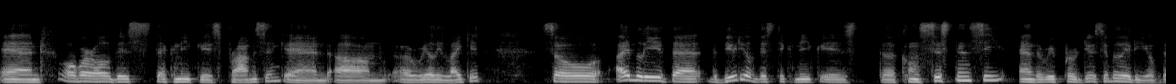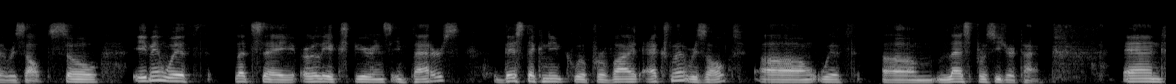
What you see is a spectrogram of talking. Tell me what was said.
And overall, this technique is promising and um, I really like it. So I believe that the beauty of this technique is the consistency and the reproducibility of the results. So even with, let's say, early experience implanters, this technique will provide excellent result uh, with um, less procedure time. And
